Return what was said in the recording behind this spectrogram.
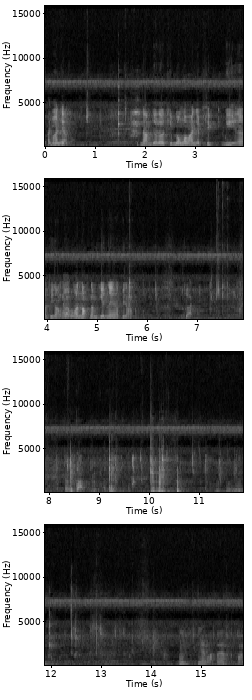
พอดีมันเลจะย น้ำเดี๋ยวเราถิ่มลงประมาณจะสิบวินะครับพี่น้องเราบอกว่านอกน้ำเย็นนะครับพี่น้องสุดยอดหนังกรอบอื้อหือนี่บอกเลยก่อน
